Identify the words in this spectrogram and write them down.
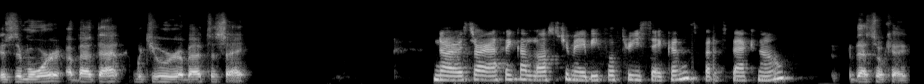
Is there more about that, what you were about to say? No, sorry, I think I lost you maybe for three seconds, but it's back now. That's okay.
